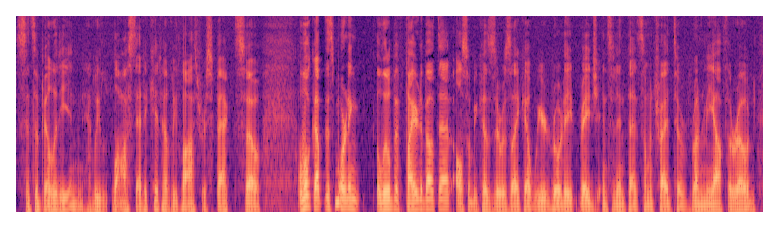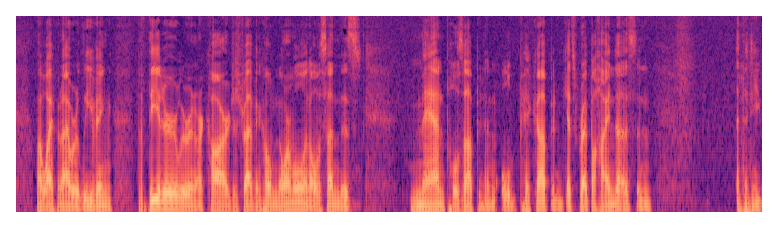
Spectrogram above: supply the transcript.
sensibility and have we lost etiquette? Have we lost respect? So I woke up this morning a little bit fired about that. Also because there was like a weird road rage incident that someone tried to run me off the road. My wife and I were leaving the theater. We were in our car just driving home normal, and all of a sudden this man pulls up in an old pickup and gets right behind us and and then he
